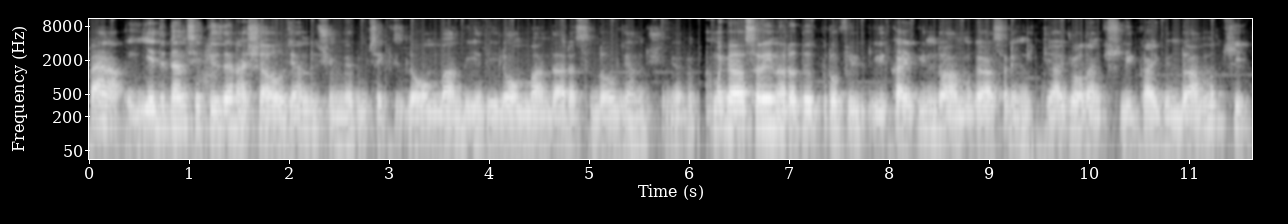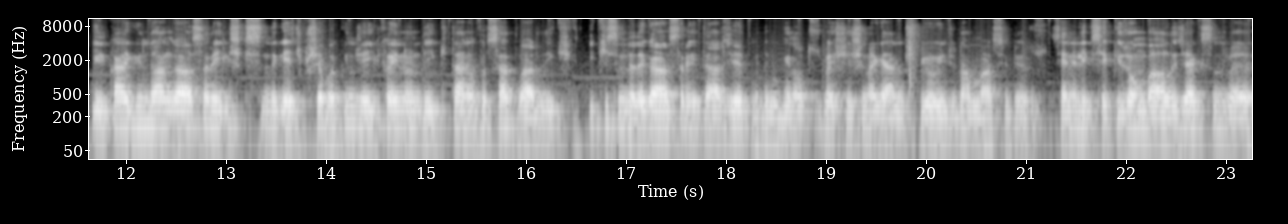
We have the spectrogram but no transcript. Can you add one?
Ben 7'den 8'den aşağı olacağını düşünmüyorum. 8 ile 10 bandı, 7 ile 10 bandı arasında olacağını düşünüyorum. Ama Galatasaray'ın aradığı profil İlkay Gündoğan mı? Galatasaray'ın ihtiyacı olan kişi İlkay Gündoğan mı? Ki İlkay Gündoğan Galatasaray ilişkisinde geçmişe bakınca İlkay'ın önünde iki tane fırsat vardı. İk, ikisinde de Galatasaray'ı tercih etmedi. Bugün 35 yaşına gelmiş bir oyuncudan bahsediyoruz. Senelik 8-10 bağlayacaksın ve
